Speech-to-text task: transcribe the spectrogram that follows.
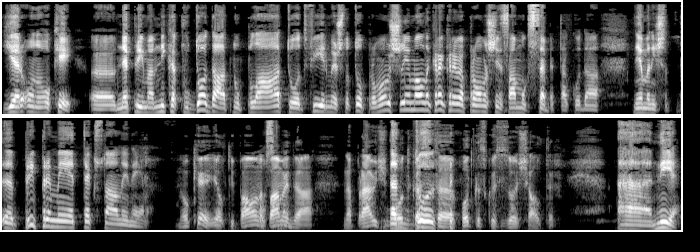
jer ono, ok, e, ne primam nikakvu dodatnu platu od firme što to promošujem, ali na kraju krajeva promošujem samog sebe, tako da nema ništa. E, Pripreme tekstualne nema. Ok, jel ti palo na pamet da napraviš Da podcast, do- eh, podcast koji se zove Shalter? A, nije.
